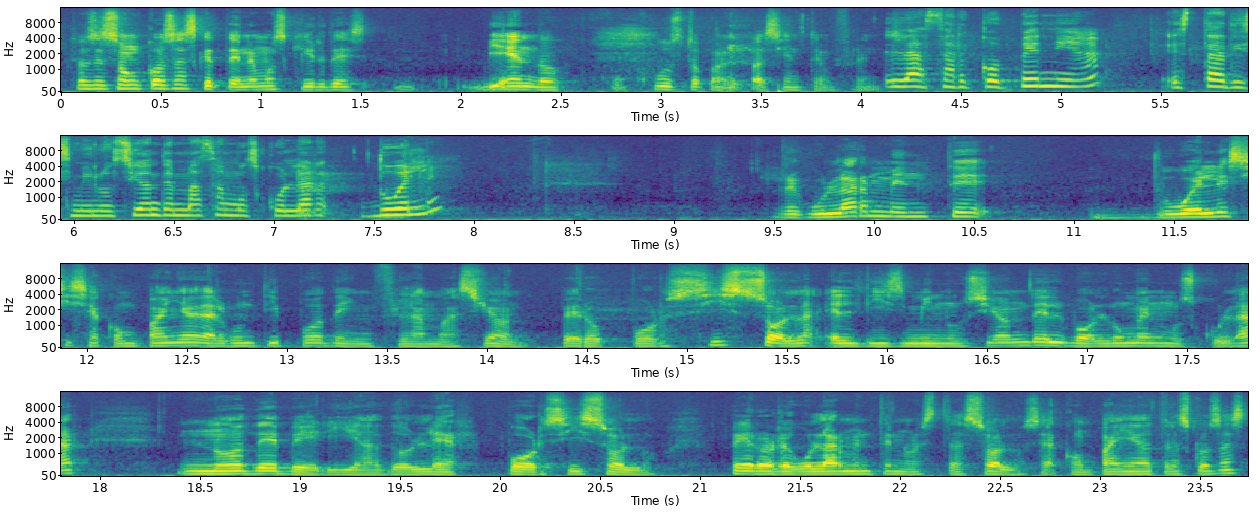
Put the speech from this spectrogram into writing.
Entonces son cosas que tenemos que ir viendo justo con el paciente enfrente. ¿La sarcopenia, esta disminución de masa muscular, duele? Regularmente duele si se acompaña de algún tipo de inflamación, pero por sí sola el disminución del volumen muscular no debería doler por sí solo pero regularmente no está solo, se acompaña de otras cosas,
